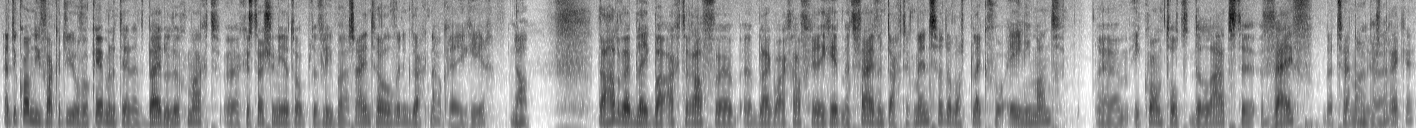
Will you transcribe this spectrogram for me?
En toen kwam die vacature voor cabinet bij de luchtmacht, eh, gestationeerd op de vliegbaas Eindhoven. En ik dacht, nou, ik reageer. Nou, Daar hadden wij blijkbaar achteraf, eh, eh, blijkbaar achteraf gereageerd met 85 mensen. Er was plek voor één iemand. Ehm, ik kwam tot de laatste vijf. Dat zijn dan de gesprekken.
